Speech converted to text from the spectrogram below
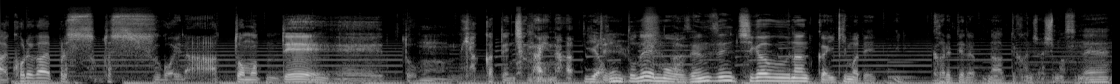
はい、これがやっぱりす私すごいなと思って、うんうんえーっと、うん、百貨店じゃないなっていういや本当ねもう全然違うなんか域まで行かれてるなって感じはしますね。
